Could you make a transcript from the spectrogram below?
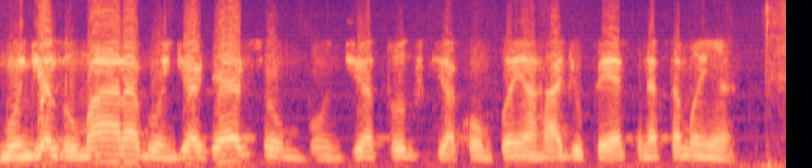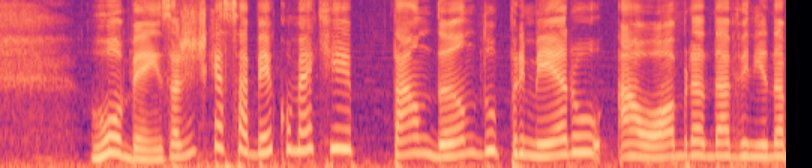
Bom dia, Zumara. Bom dia, Gerson. Bom dia a todos que acompanham a Rádio PS nesta manhã. Rubens, a gente quer saber como é que está andando primeiro a obra da Avenida,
